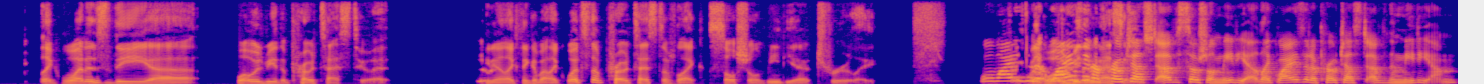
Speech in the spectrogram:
like what is the uh what would be the protest to it you know like think about like what's the protest of like social media truly well why is Like, it what why is it a message? protest of social media like why is it a protest of the medium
